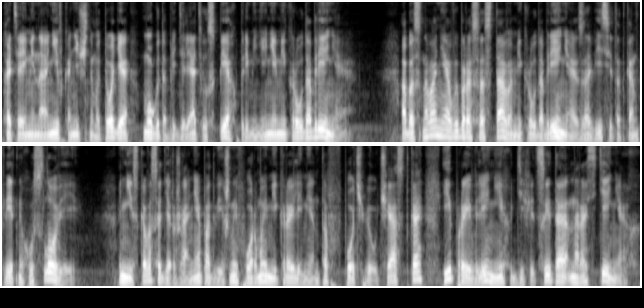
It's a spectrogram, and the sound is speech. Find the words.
хотя именно они в конечном итоге могут определять успех применения микроудобрения. Обоснование выбора состава микроудобрения зависит от конкретных условий, низкого содержания подвижной формы микроэлементов в почве участка и проявления их дефицита на растениях.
